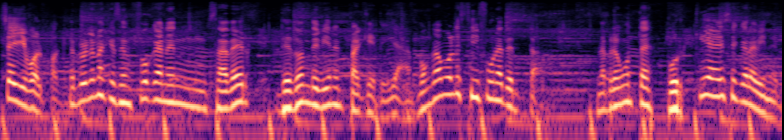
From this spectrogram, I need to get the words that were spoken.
se llevó el El paquete. problema es que se enfocan en saber de dónde viene el paquete. Ya, pongámosle si fue un atentado. La pregunta es, ¿por qué a ese carabinero?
